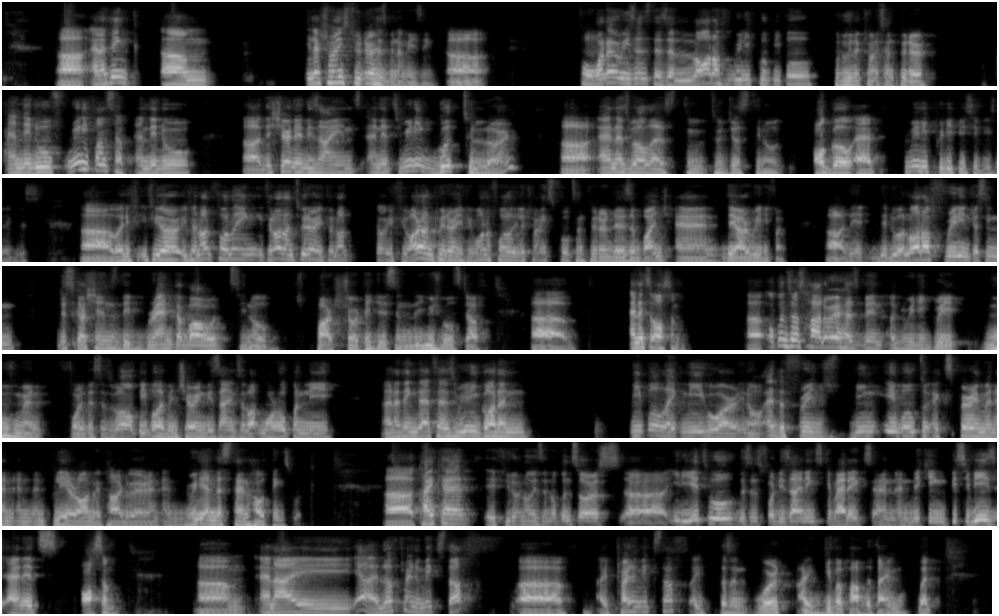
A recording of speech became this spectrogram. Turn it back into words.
Uh, and I think um, electronics Twitter has been amazing. Uh, for whatever reasons, there's a lot of really cool people who do electronics on Twitter, and they do really fun stuff. And they do, uh, they share their designs, and it's really good to learn, uh, and as well as to to just you know ogle at really pretty PCBs like this. Uh, but if, if you're if you're not following, if you're not on Twitter, if you're not, if you are on Twitter, if you want to follow electronics folks on Twitter, there's a bunch, and they are really fun. Uh, they they do a lot of really interesting discussions. They rant about you know part shortages and the usual stuff. Uh, and it's awesome. Uh, open source hardware has been a really great movement for this as well. People have been sharing designs a lot more openly. And I think that has really gotten people like me who are you know, at the fringe being able to experiment and, and, and play around with hardware and, and really understand how things work. Uh, KiCad, if you don't know, is an open source uh, EDA tool. This is for designing schematics and, and making PCBs, and it's awesome. Um, and I, yeah, I love trying to make stuff. Uh, I try to make stuff. It doesn't work. I give up half the time. But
